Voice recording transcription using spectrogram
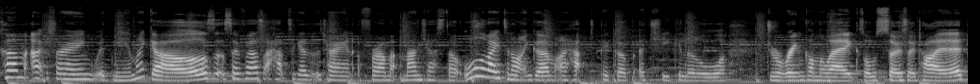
come axe throwing with me and my girls. So first I had to get the train from Manchester all the way to Nottingham. I had to pick up a cheeky little drink on the way because I was so, so tired.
